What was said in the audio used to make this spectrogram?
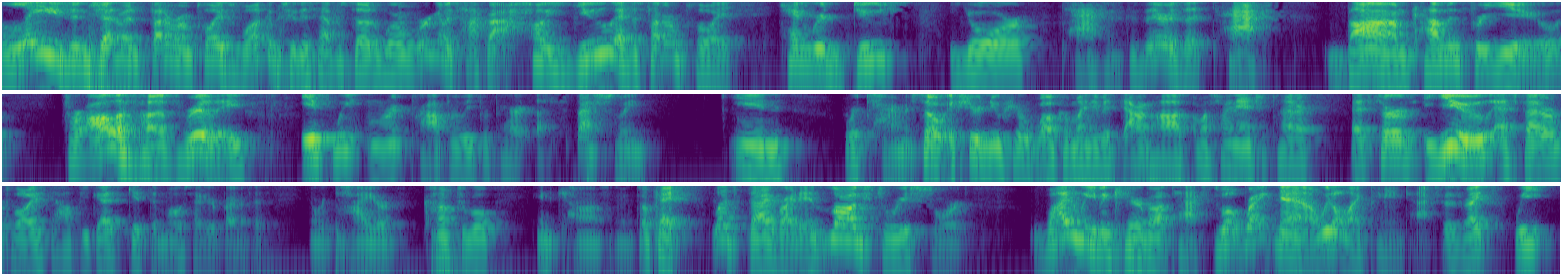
Ladies and gentlemen, federal employees, welcome to this episode where we're going to talk about how you, as a federal employee, can reduce your taxes because there is a tax bomb coming for you, for all of us, really, if we aren't properly prepared, especially in retirement. So, if you're new here, welcome. My name is Dallin Haas. I'm a financial planner that serves you as federal employees to help you guys get the most out of your benefits and retire comfortable and confident. Okay, let's dive right in. Long story short, why do we even care about taxes? Well, right now, we don't like paying taxes, right? We,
